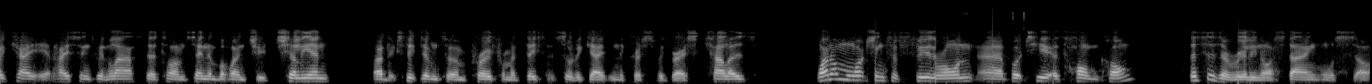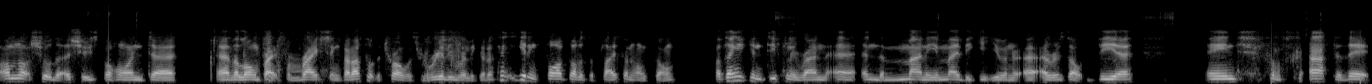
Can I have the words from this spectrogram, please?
okay at Hastings when last uh, time seen him behind Chillian. I'd expect him to improve from a decent sort of gate in the Christopher Grace colours. One I'm watching for further on, uh, Butch, here is Hong Kong. This is a really nice staying horse. I'm not sure the issues behind uh, uh, the long break from racing, but I thought the trial was really, really good. I think you're getting $5 a place on Hong Kong. I think it can definitely run uh, in the money and maybe get you an, a, a result there. And after that,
